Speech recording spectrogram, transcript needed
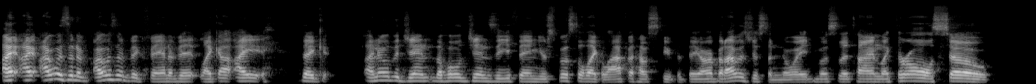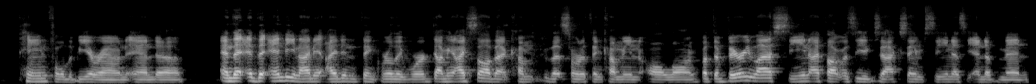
I, I I wasn't a I wasn't a big fan of it. Like I, I like I know the Gen the whole Gen Z thing. You're supposed to like laugh at how stupid they are, but I was just annoyed most of the time. Like they're all so painful to be around, and uh, and the the ending I didn't I didn't think really worked. I mean, I saw that come that sort of thing coming all along, but the very last scene I thought was the exact same scene as the end of Men,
